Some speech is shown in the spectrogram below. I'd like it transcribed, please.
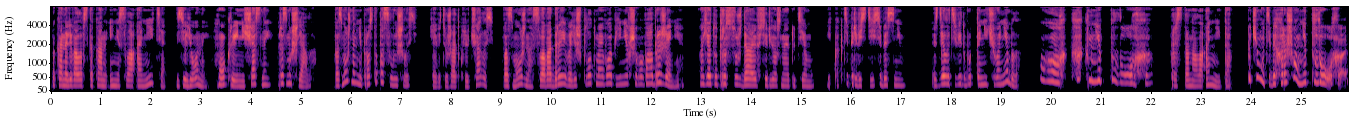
Пока наливала в стакан и несла Аните, зеленый, мокрый и несчастный, размышляла. Возможно, мне просто послышалось. Я ведь уже отключалась. Возможно, слова Дрейва лишь плод моего опьяневшего воображения. А я тут рассуждаю всерьез на эту тему. И как теперь вести себя с ним? Сделать вид, будто ничего не было? Ох, как мне плохо, простонала Анита. Почему тебе хорошо, а мне плохо?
